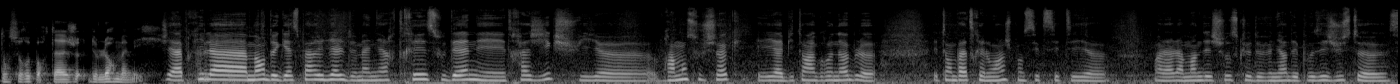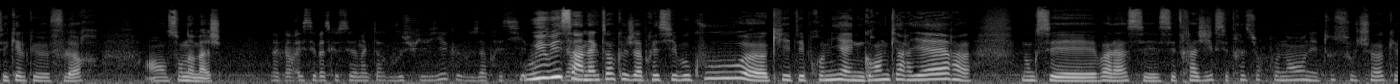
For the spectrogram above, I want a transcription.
dans ce reportage de Laure Mamé. J'ai appris la mort de Gaspard Huliel de manière très soudaine et tragique. Je suis euh, vraiment sous le choc et habitant à Grenoble, étant pas très loin, je pensais que c'était euh, voilà, la moindre des choses que de venir déposer juste euh, ces quelques fleurs en son hommage. D'accord, et c'est parce que c'est un acteur que vous suiviez, que vous appréciez Oui, oui, c'est un acteur que j'appréciais beaucoup, euh, qui était promis à une grande carrière. Donc c'est voilà, c'est tragique, c'est très surprenant, on est tous sous le choc.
